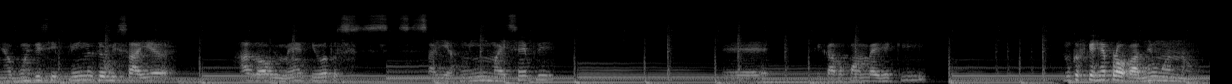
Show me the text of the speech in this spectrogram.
Em algumas disciplinas eu me saía razoavelmente, em outras saía ruim, mas sempre é, ficava com a média que Nunca fiquei reprovado, nenhum ano não.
